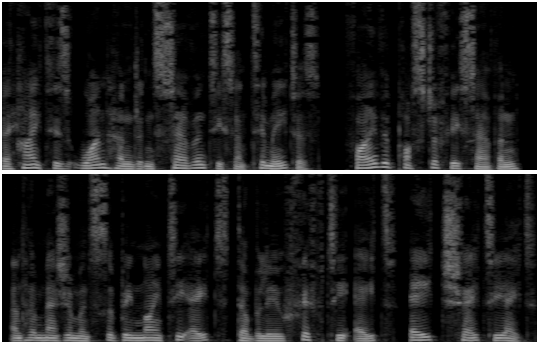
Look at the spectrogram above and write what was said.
her height is 170 centimeters, 5 apostrophe 7, and her measurements have been 98 W58 H88.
